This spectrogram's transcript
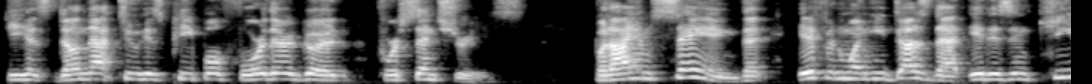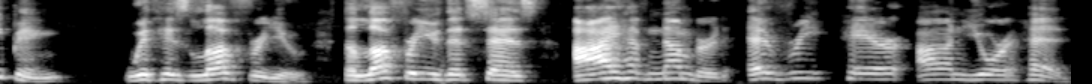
He has done that to his people for their good for centuries. But I am saying that if and when he does that, it is in keeping with his love for you. The love for you that says, I have numbered every hair on your head.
